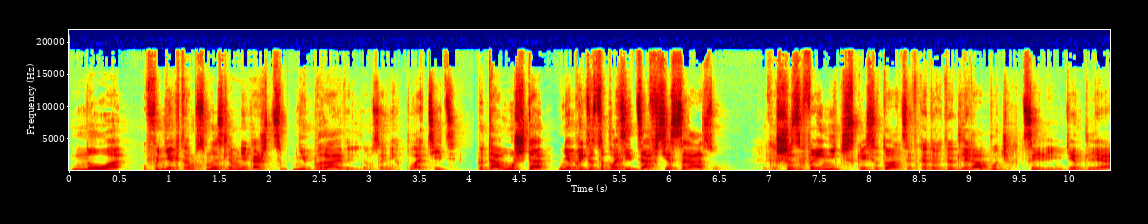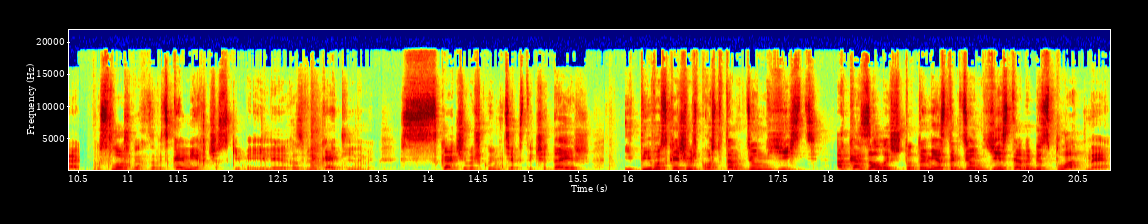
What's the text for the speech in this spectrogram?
Но в некотором смысле, мне кажется, неправильным за них платить, потому что мне придется платить за все сразу. Шизофреническая ситуация, в которой ты для рабочих целей, не для сложных, называть, коммерческими или развлекательными, скачиваешь какой-нибудь текст и читаешь, и ты его скачиваешь просто там, где он есть оказалось, что то место, где он есть, оно бесплатное.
